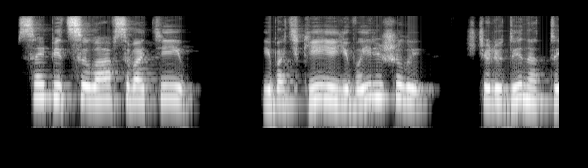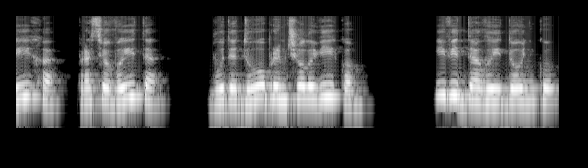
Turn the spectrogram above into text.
все підсилав сватів, і батьки її вирішили, що людина тиха, працьовита, буде добрим чоловіком, і віддали доньку.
